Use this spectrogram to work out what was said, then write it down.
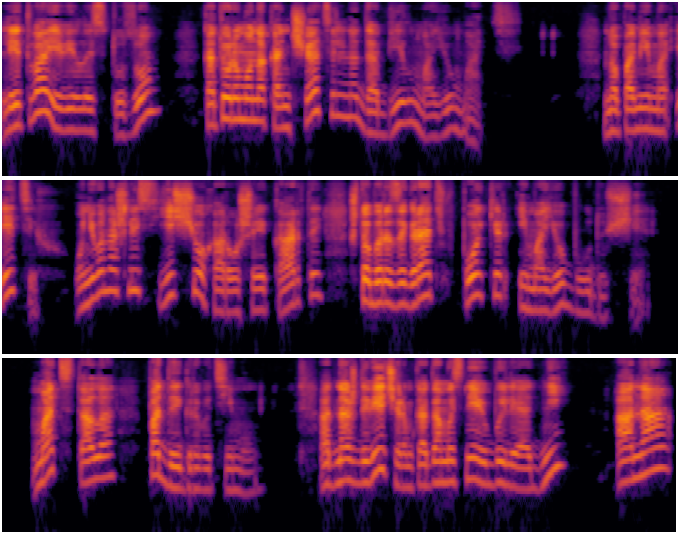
Литва явилась тузом, которым он окончательно добил мою мать. Но помимо этих, у него нашлись еще хорошие карты, чтобы разыграть в покер и мое будущее. Мать стала подыгрывать ему. Однажды вечером, когда мы с нею были одни, она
